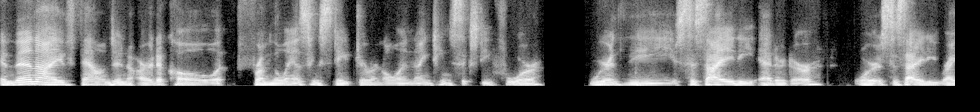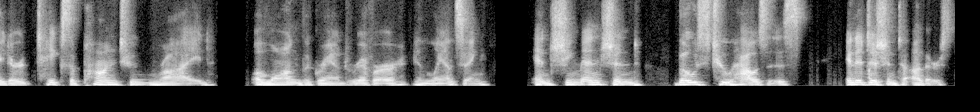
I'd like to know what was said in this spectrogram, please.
And then I found an article from the Lansing State Journal in 1964 where the society editor or society writer takes a pontoon ride along the Grand River in Lansing. And she mentioned those two houses in addition to others.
